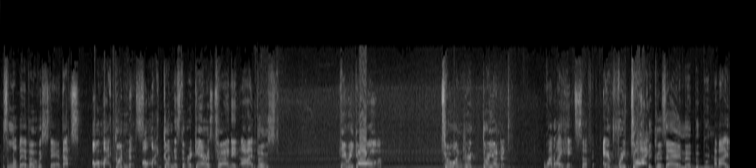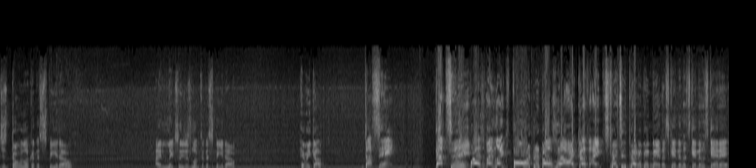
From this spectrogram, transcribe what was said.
There's a little bit of oversteer. That's, oh my goodness. Oh my goodness, the Regera's turning. All right, boost. Here we go. 200, 300. Why do I hit stuff every time? Because I am a baboon. How about I just don't look at the speedo? I literally just looked at the speedo. Here we go. That's it. That's it. Where's my like 400 miles an hour? I, got, I expected better than this. Let's get it. Let's get it. Let's get it.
